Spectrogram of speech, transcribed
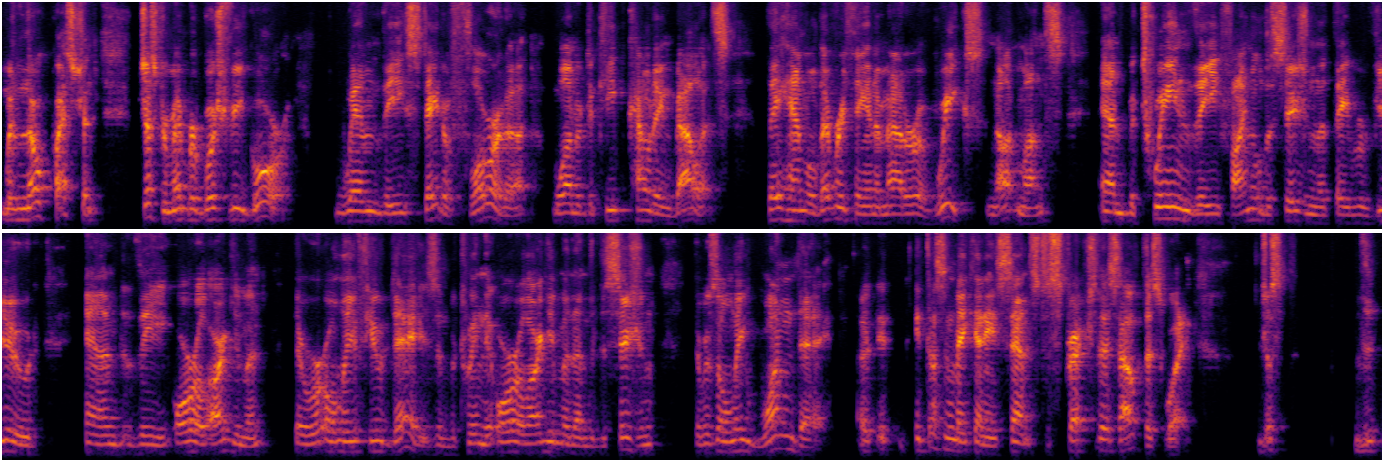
With no question. Just remember Bush v. Gore. When the state of Florida wanted to keep counting ballots, they handled everything in a matter of weeks, not months. And between the final decision that they reviewed and the oral argument, there were only a few days, and between the oral argument and the decision, there was only one day. Uh, it, it doesn't make any sense to stretch this out this way. Just the,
